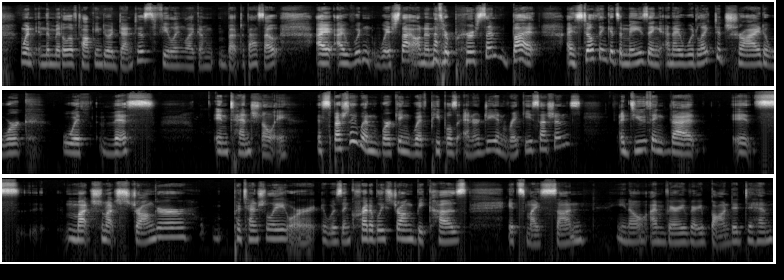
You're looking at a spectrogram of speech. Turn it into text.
when in the middle of talking to a dentist, feeling like I'm about to pass out. I, I wouldn't wish that on another person, but I still think it's amazing. And I would like to try to work with this intentionally, especially when working with people's energy in Reiki sessions. I do think that it's much, much stronger potentially, or it was incredibly strong because it's my son you know, I'm very, very bonded to him.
